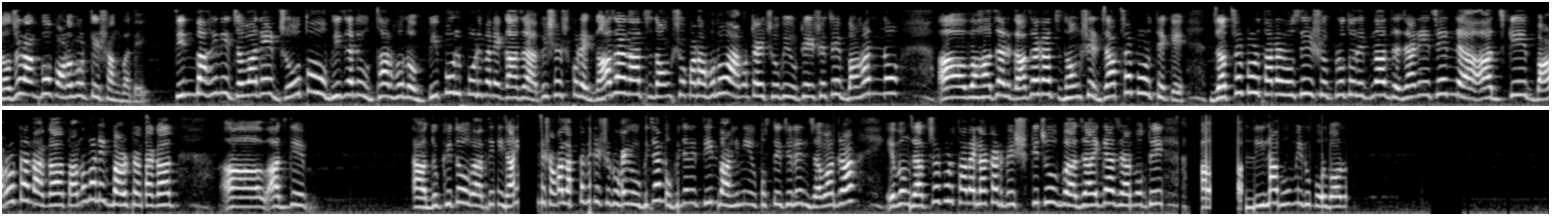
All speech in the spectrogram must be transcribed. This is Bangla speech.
নজর রাখব পরবর্তী সংবাদে। তিন বাহিনীর জওয়ানের যৌথ অভিযানে উদ্ধার হলো বিপুল পরিমাণে গাঁজা। বিশেষ করে গাঁজা গাছ ধ্বংস করা হলো, এমনটাই ছবি উঠে এসেছে। বাহান্ন হাজার গাঁজা গাছ ধ্বংসের যাত্রাপুর থেকে। যাত্রাপুর থানার ওসি সুব্রত দেবনাথ জানিয়েছেন, আজকে বারোটা নাগাদ, আনুমানিক বারোটা নাগাদ আজকে দুঃখিত তিনি জানিয়েছেন, সকাল আটটা থেকে শুরু হয় অভিযান। অভিযানে তিন বাহিনী উপস্থিত ছিলেন, জওয়ানরা, এবং যাত্রাপুর থানা এলাকার বেশ কিছু জায়গা, যার মধ্যে লীলাভূমির উপর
